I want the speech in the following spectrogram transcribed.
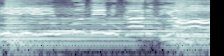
δική μου την καρδιά.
